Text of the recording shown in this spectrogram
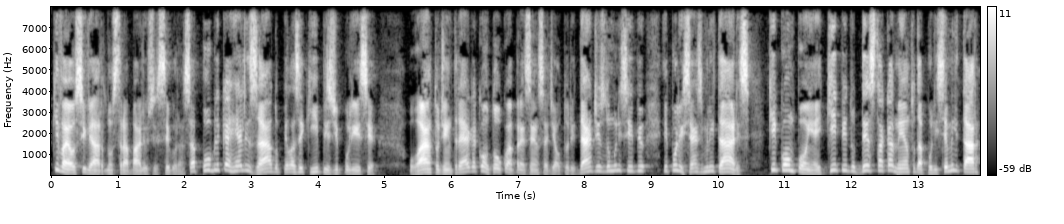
que vai auxiliar nos trabalhos de segurança pública realizado pelas equipes de polícia. O ato de entrega contou com a presença de autoridades do município e policiais militares, que compõem a equipe do destacamento da Polícia Militar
